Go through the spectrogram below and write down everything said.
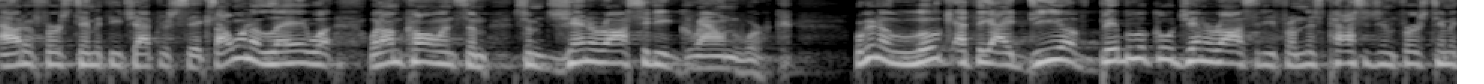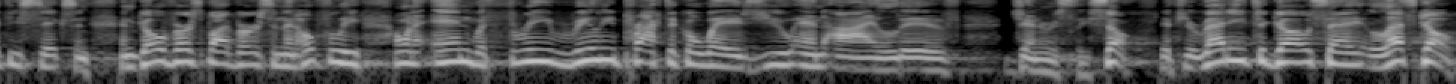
Out of 1 Timothy chapter 6, I want to lay what, what I'm calling some, some generosity groundwork. We're going to look at the idea of biblical generosity from this passage in 1 Timothy 6 and, and go verse by verse. And then hopefully, I want to end with three really practical ways you and I live generously. So, if you're ready to go, say, Let's go.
